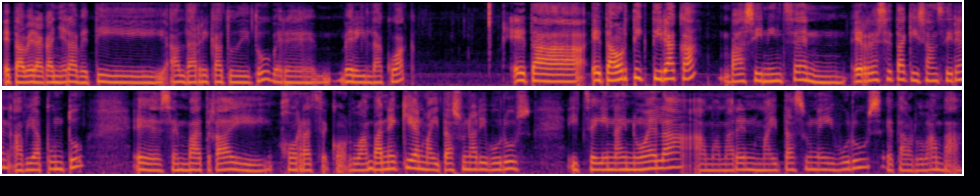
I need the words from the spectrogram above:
eta bera gainera beti aldarrikatu ditu, bere, bere hildakoak. Eta, eta hortik tiraka, basi nintzen errezetak izan ziren abia puntu e, zenbat gai jorratzeko. Orduan banekien maitasunari buruz hitz egin nahi nuela, amamaren maitasunei buruz eta orduan ba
